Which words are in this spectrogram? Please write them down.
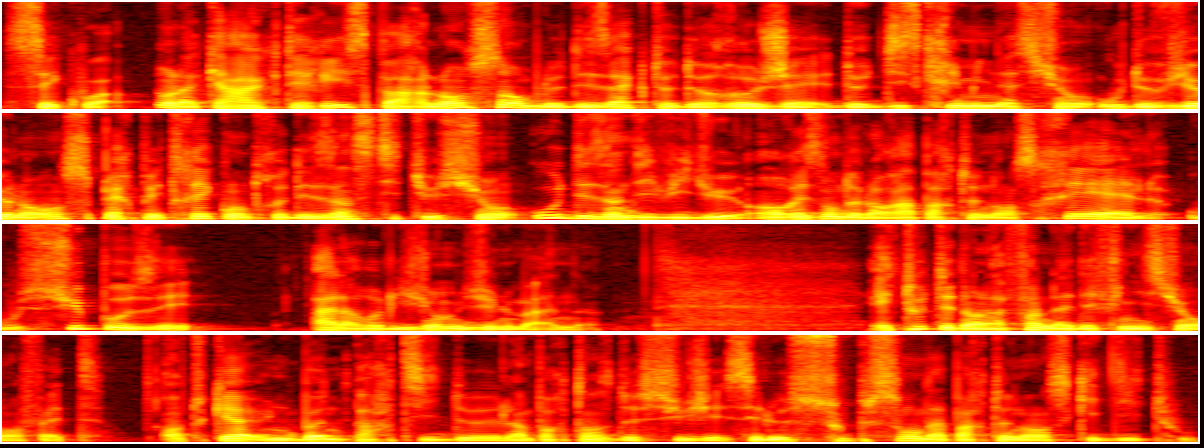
c'est quoi? On la caractérise par l'ensemble des actes de rejet, de discrimination ou de violence perpétrés contre des institutions ou des individus en raison de leur appartenance réelle ou supposée à la religion musulmane. Et tout est dans la fin de la définition, en fait. En tout cas, une bonne partie de l'importance de ce sujet. C'est le soupçon d'appartenance qui dit tout.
